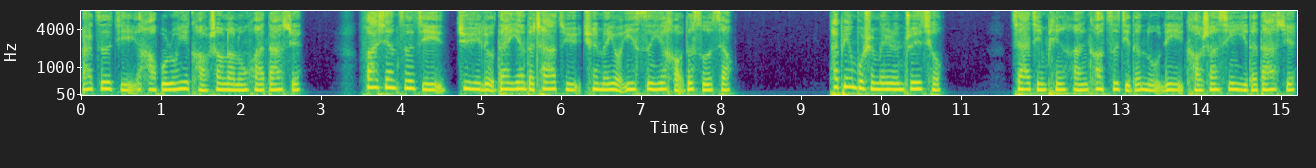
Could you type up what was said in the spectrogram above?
而自己好不容易考上了龙华大学，发现自己距柳黛烟的差距却没有一丝一毫的缩小。他并不是没人追求，家境贫寒，靠自己的努力考上心仪的大学，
